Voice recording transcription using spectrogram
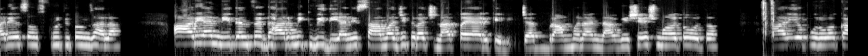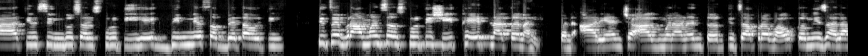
आर्य संस्कृतीतून झाला. आर्यांनी त्यांचे धार्मिक विधी आणि सामाजिक रचना तयार केली ज्यात ब्राह्मणांना विशेष महत्त्व होतं. आर्यपूर्व काळातील सिंधू संस्कृती ही एक भिन्न सभ्यता होती. तिचे ब्राह्मण संस्कृतीशी थेट नातं नाही पण आर्यांच्या आगमनानंतर तिचा प्रभाव कमी झाला.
